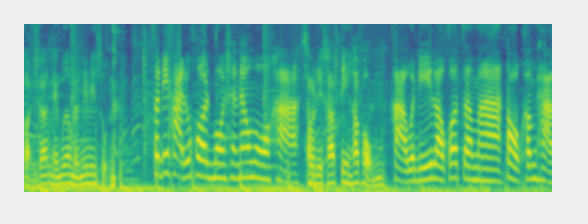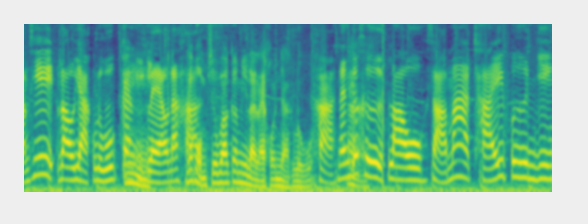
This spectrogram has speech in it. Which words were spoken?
ก่อนก็ในเมื่อมันไม่มีศูนย์ สวัสดีค่ะทุกคนโมชแนลโมค่ะ สวัสดีครับปิงครับผมค่ะ วันนี้เราก็จะมาตอบคำถามที่เราอยากรู้กันอืมอีกแล้วนะคะแล้วผมเชื่อว่าก็มีหลาย ๆ คนอยากรู้ค่ะ นั่นอ่าก็คือเราสามารถใช้ปืนยิง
